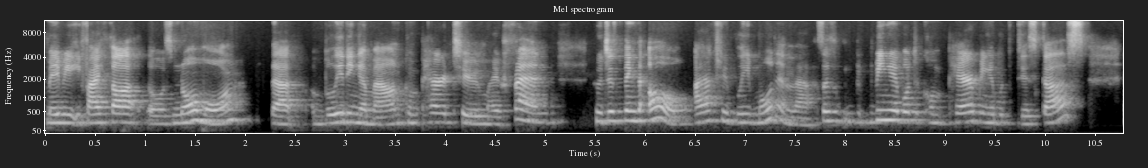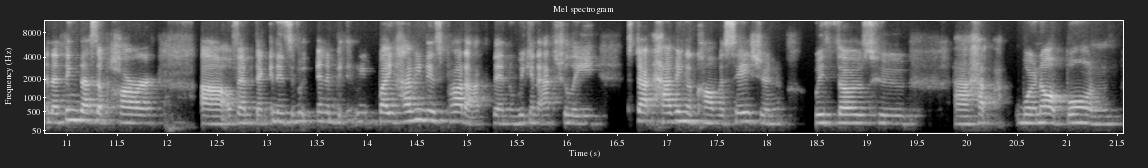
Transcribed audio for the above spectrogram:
maybe if I thought it was normal, that bleeding amount compared to my friend who just think that, oh, I actually bleed more than that. So being able to compare, being able to discuss, and I think that's the power uh, of Femtech. And, it's, and by having this product, then we can actually start having a conversation with those who uh, ha- were not born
